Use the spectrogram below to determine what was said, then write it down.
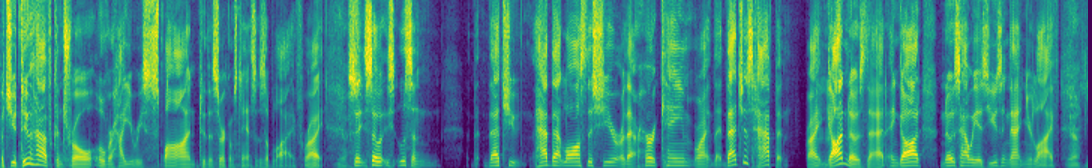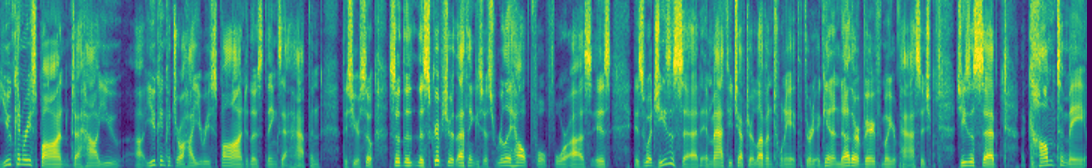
but you do have control over how you respond to the circumstances of life, right? Yes. So, so listen, that you had that loss this year or that hurt came, right? That, that just happened, right? Mhm. God knows that, and God knows how He is using that in your life. Yeah. You can respond to how you, uh, you can control how you respond to those things that happen this year. So, so the, the scripture that I think is just really helpful for us is is what Jesus said in Matthew chapter 11, 28 to 30. Again, another very familiar passage. Jesus said, Come to me,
